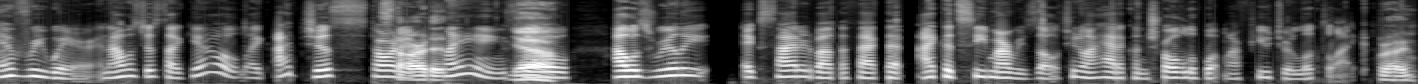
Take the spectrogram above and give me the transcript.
everywhere. And I was just like, yo, like I just started, Started. playing. Yeah. So I was really excited about the fact that I could see my results. You know, I had a control of what my future looked like. Right. Mhm.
